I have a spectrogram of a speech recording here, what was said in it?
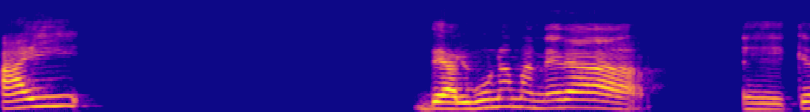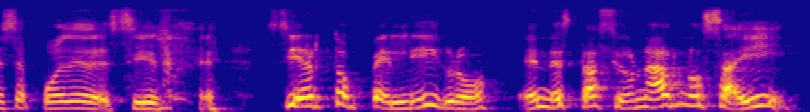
hay de alguna manera, eh, ¿qué se puede decir? Cierto peligro en estacionarnos ahí,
